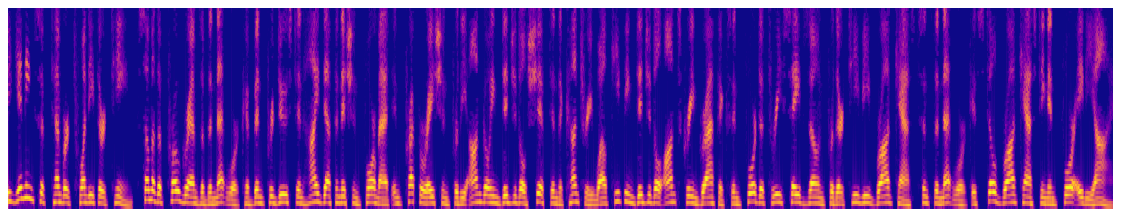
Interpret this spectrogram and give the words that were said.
Beginning September 2013, some of the programs of the network have been produced in high-definition format in preparation for the ongoing digital shift in the country while keeping digital on-screen graphics in 4 to 3 safe zone for their TV broadcast since the network is still broadcasting in 480i.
